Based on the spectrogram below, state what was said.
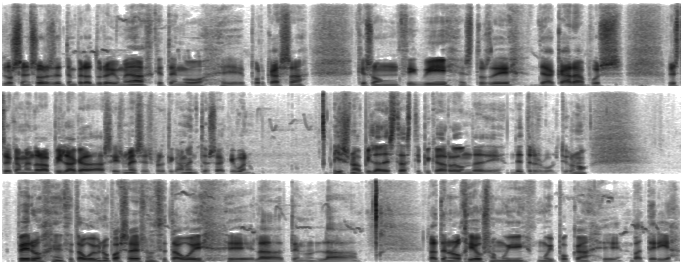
los sensores de temperatura y humedad que tengo por casa, que son Zigbee, estos de, de Acara, pues le estoy cambiando la pila cada 6 meses prácticamente, o sea que bueno, y es una pila de estas típicas redonda de, 3 voltios, ¿no? Pero en Z-Wave no pasa eso, en Z-Wave eh, la, tecnología usa muy, muy poca eh, batería.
